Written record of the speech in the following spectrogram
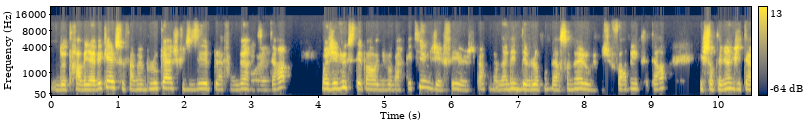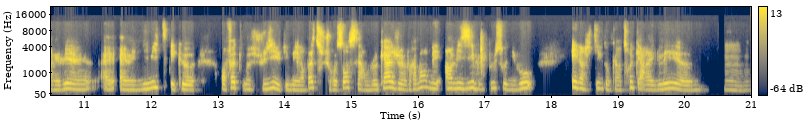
de travailler avec elle, ce fameux blocage que tu disais, plafond vert, etc. Moi, j'ai vu que ce n'était pas au niveau marketing. J'ai fait, je sais pas, combien d'années de développement personnel où je me suis formée, etc. Et je sentais bien que j'étais arrivée à, une limite et que, en fait, moi, je me suis dit, mais en fait, ce que je ressens, c'est un blocage vraiment, mais invisible, plus au niveau énergétique. Donc, un truc à régler euh, mmh.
